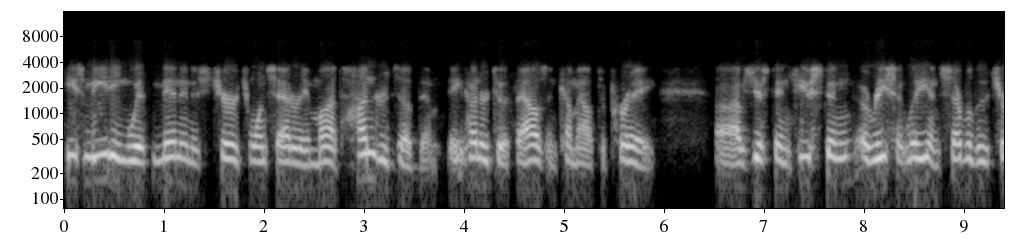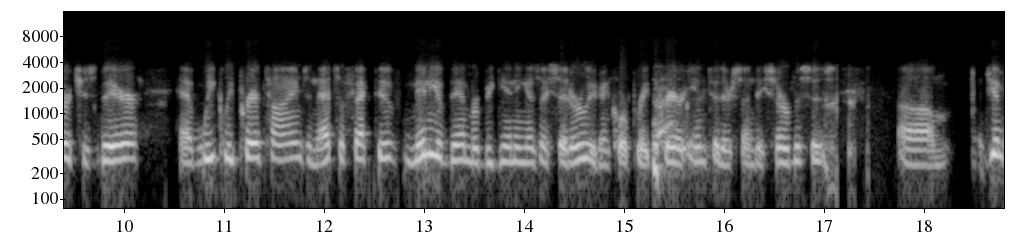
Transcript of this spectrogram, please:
He's meeting with men in his church one Saturday a month, hundreds of them, 800 to 1,000, come out to pray. Uh, I was just in Houston uh, recently, and several of the churches there have weekly prayer times, and that's effective. Many of them are beginning, as I said earlier, to incorporate prayer into their Sunday services. Um, Jim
